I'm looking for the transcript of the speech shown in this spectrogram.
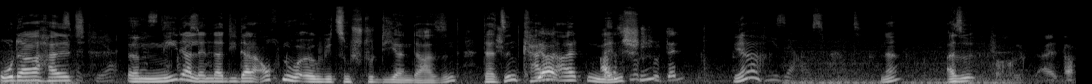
oder halt ähm, Niederländer, die dann auch nur irgendwie zum Studieren da sind. Da sind keine Ja, alten alles nur Menschen. Studenten. Ja, Diese Ausfahrt. ne? Also, Verrückt, Alter.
